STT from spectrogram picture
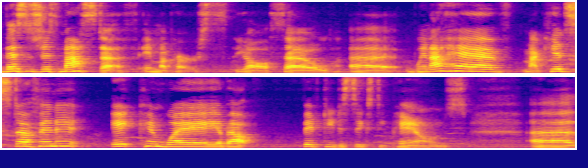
this is just my stuff in my purse y'all. So uh when i have my kids stuff in it it can weigh about 50 to 60 pounds uh,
